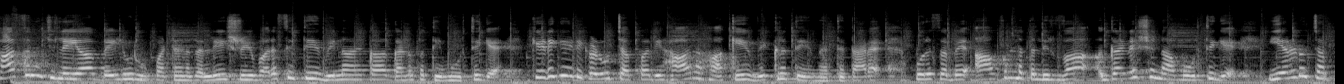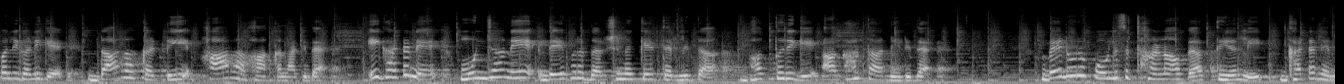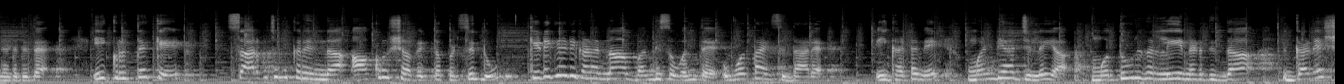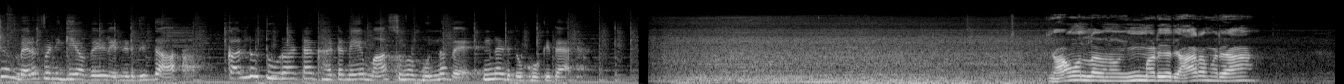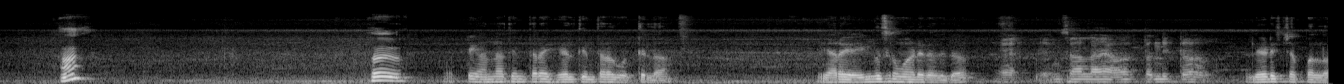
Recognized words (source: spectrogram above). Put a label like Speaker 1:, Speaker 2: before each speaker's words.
Speaker 1: ಹಾಸನ ಜಿಲ್ಲೆಯ ಬೇಲೂರು ಪಟ್ಟಣದಲ್ಲಿ ಶ್ರೀ ವರಸಿದ್ಧಿ ವಿನಾಯಕ ಗಣಪತಿ ಮೂರ್ತಿಗೆ ಕಿಡಿಗೇಡಿಗಳು ಚಪ್ಪಲಿ ಹಾರ ಹಾಕಿ ವಿಕೃತಿ ಮೆರೆದಿದ್ದಾರೆ. ಪುರಸಭೆ ಆವರಣದಲ್ಲಿರುವ ಗಣೇಶನ ಮೂರ್ತಿಗೆ ಎರಡು ಚಪ್ಪಲಿಗಳಿಗೆ ದಾರ ಕಟ್ಟಿ ಹಾರ ಹಾಕಲಾಗಿದೆ. ಈ ಘಟನೆ ಮುಂಜಾನೆ ದೇವರ ದರ್ಶನಕ್ಕೆ ತೆರಳಿದ್ದ ಭಕ್ತರಿಗೆ ಆಘಾತ ನೀಡಿದೆ. ಬೇಲೂರು ಪೊಲೀಸ್ ಠಾಣಾ ವ್ಯಾಪ್ತಿಯಲ್ಲಿ ಘಟನೆ ನಡೆದಿದೆ. ಈ ಕೃತ್ಯಕ್ಕೆ ಸಾರ್ವಜನಿಕರಿಂದ ಆಕ್ರೋಶ ವ್ಯಕ್ತಪಡಿಸಿದ್ದು ಕಿಡಿಗೇಡಿಗಳನ್ನ ಬಂಧಿಸುವಂತೆ ಒತ್ತಾಯಿಸಿದ್ದಾರೆ. ಈ ಘಟನೆ ಮಂಡ್ಯ ಜಿಲ್ಲೆಯ ಮದ್ದೂರಿನಲ್ಲಿ ನಡೆದಿದ್ದ ಗಣೇಶ ಮೆರವಣಿಗೆಯ ವೇಳೆ ನಡೆದಿದ್ದ ಕಲ್ಲು ತೂರಾಟ ಘಟನೆ ಮಾಸುವ ಮುನ್ನವೇ ನಡೆದು ಹೋಗಿದೆ.
Speaker 2: ಯಾವನ್ಲ ಇವನು? ಹಿಂಗೆ ಮಾಡಿದಾರೆ? ಯಾರ ಮರ್ಯ? ಹಾಂ?
Speaker 3: ಒಟ್ಟಿಗೆ ಅನ್ನ ತಿಂತಾರೆ ಹೇಳ್ ತಿಂತಾರ ಗೊತ್ತಿಲ್ಲ. ಯಾರೋ ಹೆಂಗಸರು ಮಾಡಿರೋದು ಇದು.
Speaker 4: ಹೆಂಗಸಲ್ಲ ಯಾವಾಗ ತಂದಿಟ್ಟು
Speaker 3: ಲೇಡೀಸ್ ಚಪ್ಪಲ್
